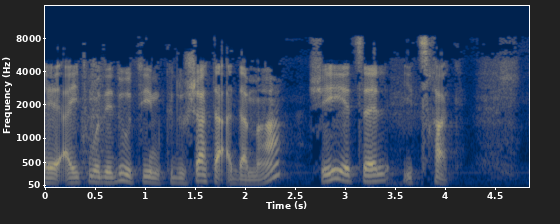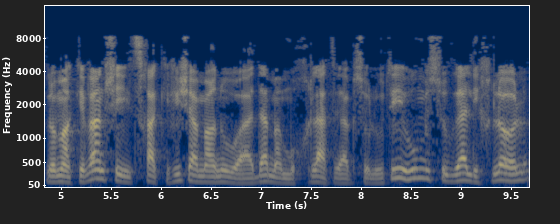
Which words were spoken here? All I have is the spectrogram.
אה, ההתמודדות עם קדושת האדמה, שהיא אצל יצחק. כלומר, כיוון שיצחק, כפי שאמרנו, הוא האדם המוחלט והאבסולוטי, הוא מסוגל לכלול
